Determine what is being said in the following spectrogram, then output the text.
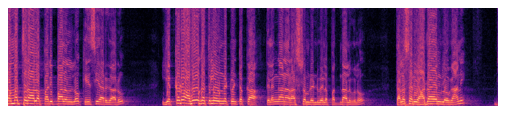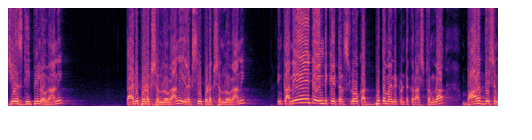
సంవత్సరాల పరిపాలనలో కేసీఆర్ గారు ఎక్కడో అధోగతిలో ఉన్నటువంటి ఒక తెలంగాణ రాష్ట్రం రెండు వేల పద్నాలుగులో తలసరి ఆదాయంలో కానీ జిఎస్డిపిలో కానీ ప్యాడీ ప్రొడక్షన్లో కానీ ఎలక్ట్రిసిటీ ప్రొడక్షన్లో కానీ ఇంకా అనేక ఇండికేటర్స్లో ఒక అద్భుతమైనటువంటి ఒక రాష్ట్రంగా భారతదేశం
